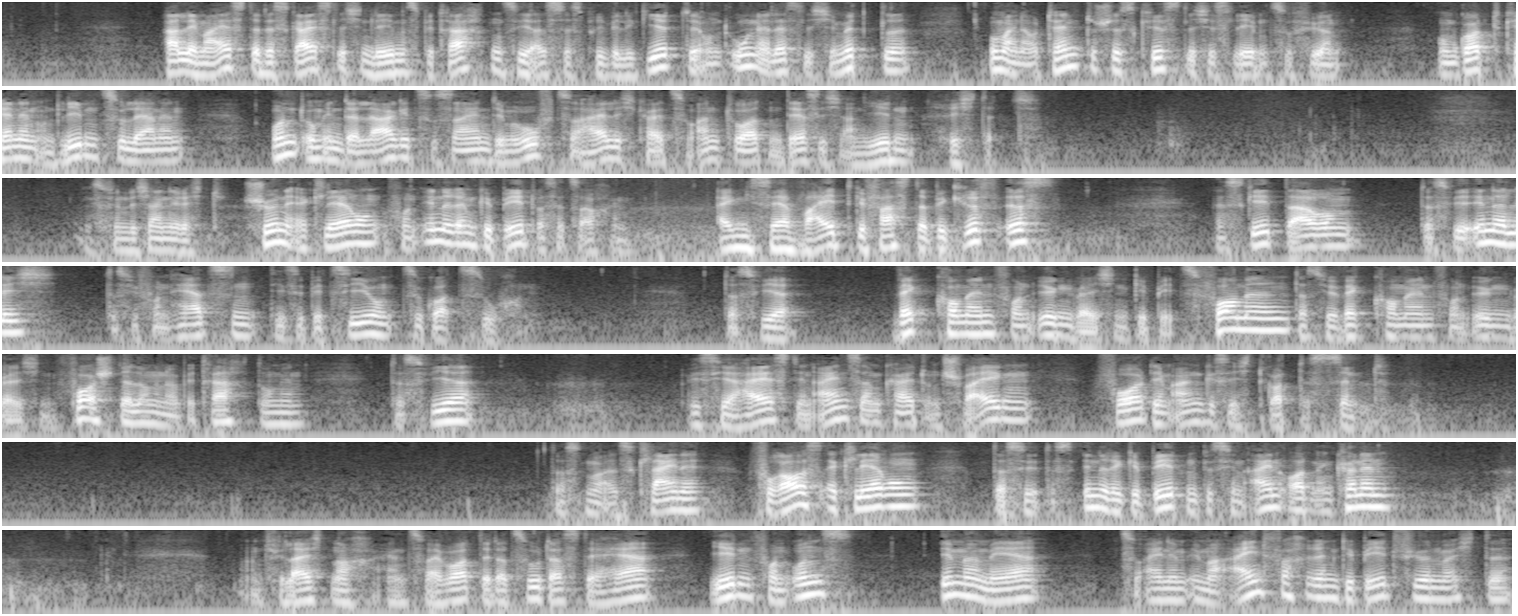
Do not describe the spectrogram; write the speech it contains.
Alle Meister des geistlichen Lebens betrachten sie als das privilegierte und unerlässliche Mittel, um ein authentisches christliches Leben zu führen, um Gott kennen und lieben zu lernen und um in der Lage zu sein, dem Ruf zur Heiligkeit zu antworten, der sich an jeden richtet. Das finde ich eine recht schöne Erklärung von innerem Gebet, was jetzt auch ein eigentlich sehr weit gefasster Begriff ist. Es geht darum, dass wir innerlich, dass wir von Herzen diese Beziehung zu Gott suchen. Dass wir wegkommen von irgendwelchen Gebetsformeln, dass wir wegkommen von irgendwelchen Vorstellungen oder Betrachtungen, dass wir, wie es hier heißt, in Einsamkeit und Schweigen vor dem Angesicht Gottes sind. Das nur als kleine Vorauserklärung, dass Sie das innere Gebet ein bisschen einordnen können. Und vielleicht noch ein, zwei Worte dazu, dass der Herr jeden von uns immer mehr zu einem immer einfacheren Gebet führen möchte.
